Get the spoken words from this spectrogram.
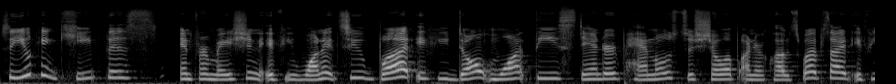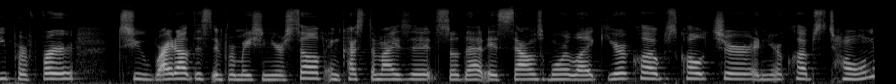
So you can keep this information if you wanted to, but if you don't want these standard panels to show up on your club's website, if you prefer to write out this information yourself and customize it so that it sounds more like your club's culture and your club's tone,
